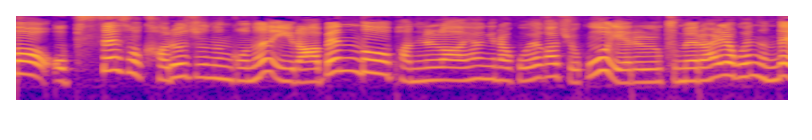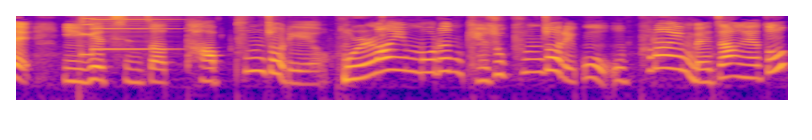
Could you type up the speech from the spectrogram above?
더 없애서 가려주는 거는 이 라벤더 바닐라 향이라고 해가지고 얘를 구매 를 하려고 했는데 이게 진짜 다 품절이에요. 온라인몰은 계속 품절이고 오프라인 매장에도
